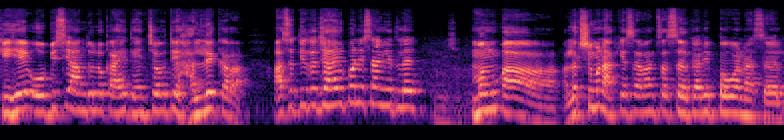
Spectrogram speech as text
की हे ओबीसी आंदोलक आहेत यांच्यावरती हल्ले करा. असं तिथं जाहीरपणे सांगितलंय. मग लक्ष्मण हाके सरांचा सहकारी पवन असेल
